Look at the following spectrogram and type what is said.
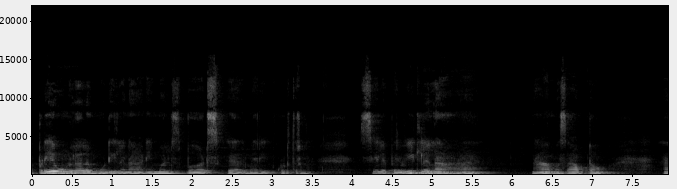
அப்படியே உங்களால் முடியலன்னா அனிமல்ஸ் பேர்ட்ஸுக்கு அது மாதிரி கொடுத்துருங்க. சில பேர் வீட்டிலலாம் நாம் சாப்பிட்டோம் ஆ,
